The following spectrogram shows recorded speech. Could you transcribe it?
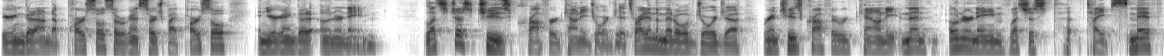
You're going to go down to parcel. So we're going to search by parcel and you're going to go to owner name. Let's just choose Crawford County, Georgia. It's right in the middle of Georgia. We're going to choose Crawford County and then owner name. Let's just type Smith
